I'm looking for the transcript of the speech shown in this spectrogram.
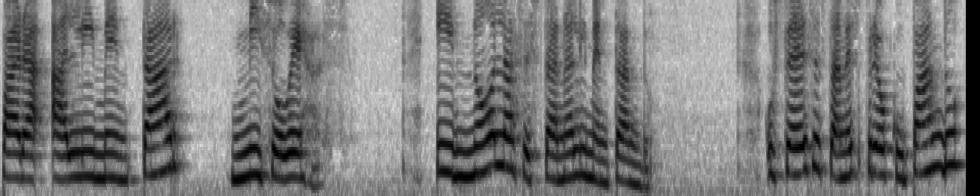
para alimentar mis ovejas y no las están alimentando. Ustedes están es preocupando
